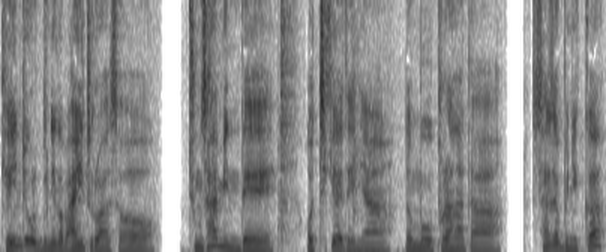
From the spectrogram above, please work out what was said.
개인적으로 문의가 많이 들어와서 중3인데 어떻게 해야 되냐 너무 불안하다 찾아보니까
